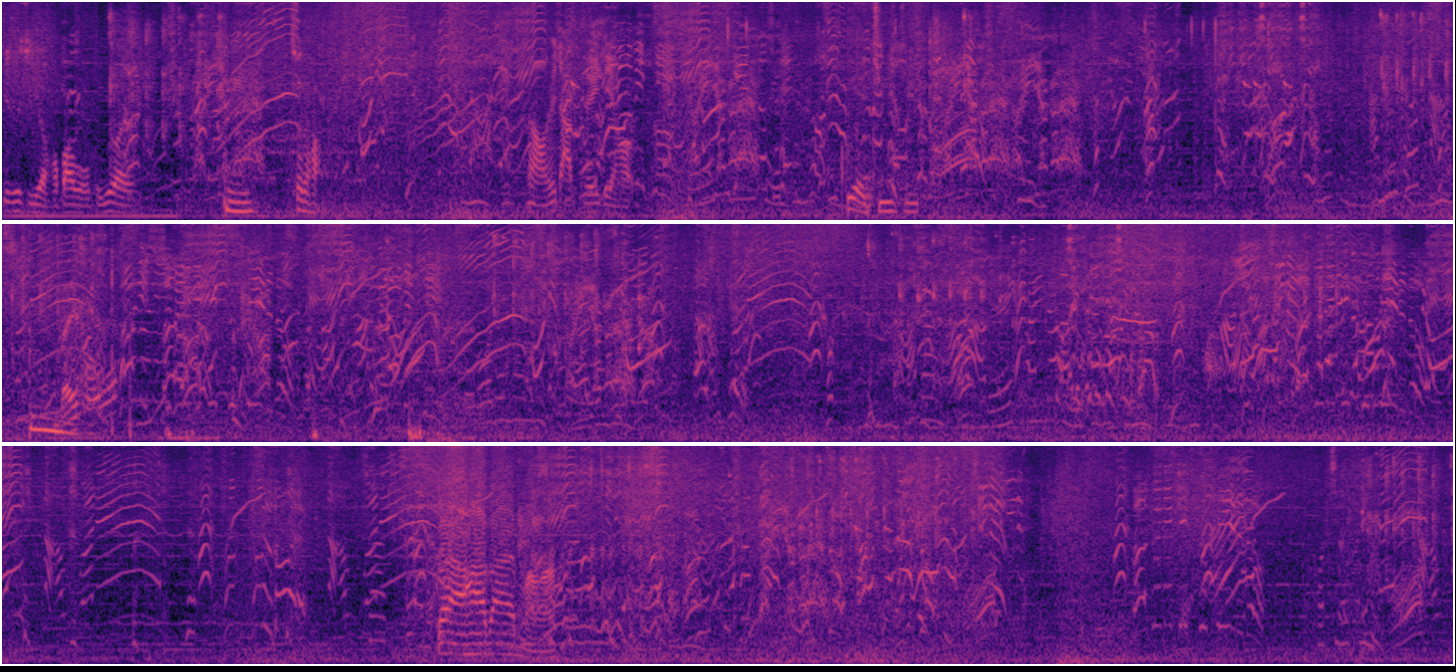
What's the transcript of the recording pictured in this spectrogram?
一只鸡了，好吧，我不意外了。嗯，做得好。那我去打推一点好了。夜狙来好。对啊，他在忙。ち。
